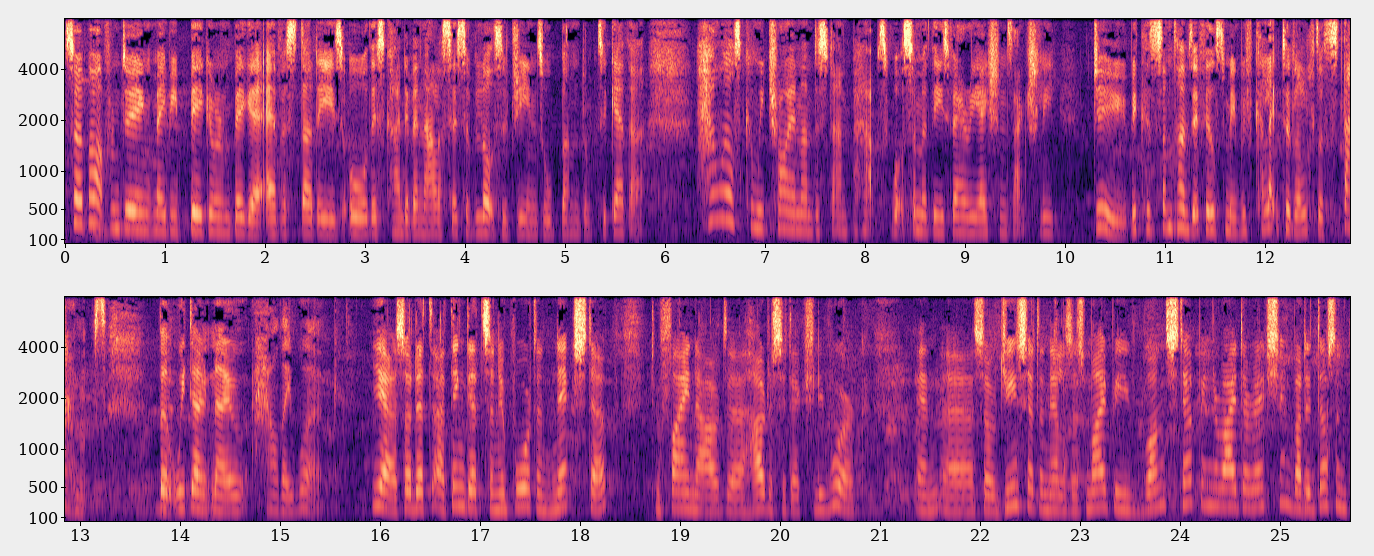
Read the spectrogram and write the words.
So, apart from doing maybe bigger and bigger ever studies or this kind of analysis of lots of genes all bundled together, how else can we try and understand perhaps what some of these variations actually do? Because sometimes it feels to me we've collected a lot of stamps, but we don't know how they work. Yeah, so that I think that's an important next step to find out uh, how does it actually work. And uh, so gene set analysis might be one step in the right direction, but it doesn't.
